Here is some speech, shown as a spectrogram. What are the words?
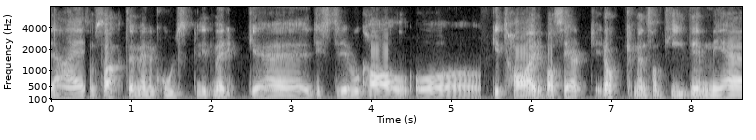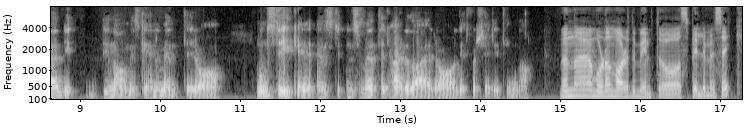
Det er som sagt melankolsk, litt mørke, dystre vokal og gitarbasert rock, men samtidig med litt dynamiske elementer og noen strykeinstrumenter her og der og litt forskjellige ting, da. Men eh, hvordan var det du begynte å spille musikk?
